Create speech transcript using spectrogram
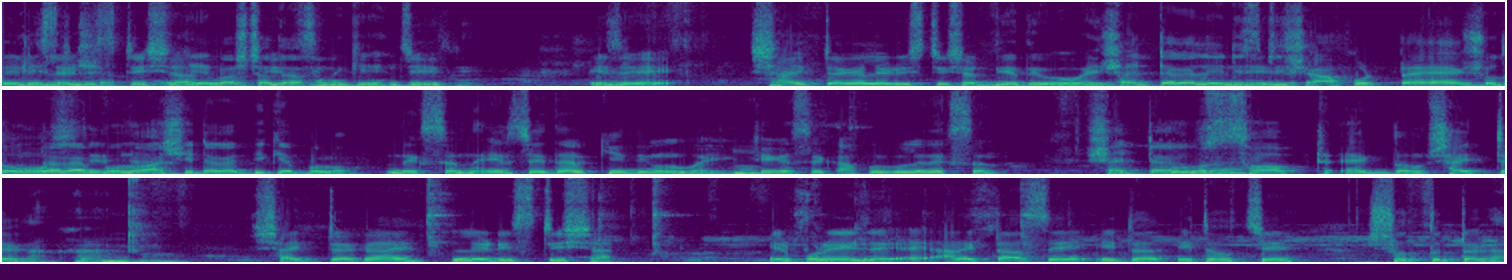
ladies T ladies shirt T shirt যে বাসটাতে আছে নাকি? জি জি। এই যে ষাট টাকা লেডিস টি শার্ট দিয়ে দেবো ভাই। ষাট টাকা লেডিস টি শার্ট কাপড়টা একদম সত্তর টাকায় পোলো হ্যাঁ। আশি টাকায় পিকে পোলো দেখছেন? এর চাইতে আর কি দিব ভাই? ঠিক আছে কাপড়গুলো দেখছেন? ষাট টাকা খুব করে সফট একদম ষাট টাকা হ্যাঁ। ষাট টাকায় লেডিস টি শার্ট এরপরে এই যে আরেকটা আছে এটা এটা হচ্ছে সত্তর টাকা।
